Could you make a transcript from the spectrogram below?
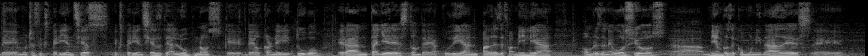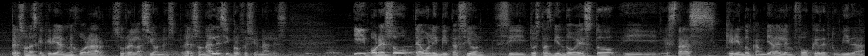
de muchas experiencias, experiencias de alumnos que Dale Carnegie tuvo. Eran talleres donde acudían padres de familia, hombres de negocios, miembros de comunidades, eh, personas que querían mejorar sus relaciones personales y profesionales. Y por eso te hago la invitación, si tú estás viendo esto y estás queriendo cambiar el enfoque de tu vida,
